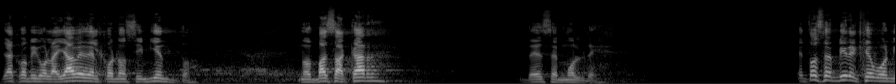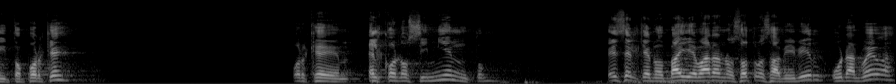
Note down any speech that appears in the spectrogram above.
Ya conmigo, la llave del conocimiento nos va a sacar de ese molde. Entonces, mire qué bonito. ¿Por qué? Porque el conocimiento es el que nos va a llevar a nosotros a vivir una nueva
